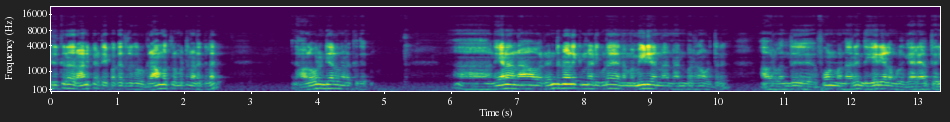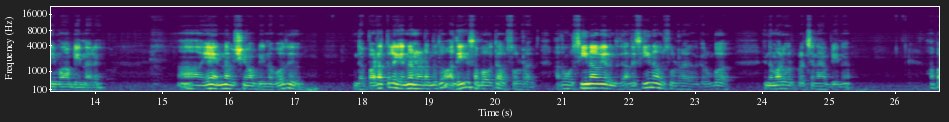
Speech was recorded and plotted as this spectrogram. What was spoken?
இருக்கிற ராணிப்பேட்டை பக்கத்தில் இருக்கிற ஒரு கிராமத்தில் மட்டும் நடக்கலை. இது ஆல் ஓவர் இந்தியாவில் நடக்குது. ஏன்னா நான் ரெண்டு நாளைக்கு முன்னாடி கூட நம்ம மீடியா நண்பர் தான் ஒருத்தர். அவர் வந்து ஃபோன் பண்ணார் இந்த ஏரியாவில் உங்களுக்கு யாரையாவது தெரியுமா? அப்படின்னாரு. ஏன் என்ன விஷயம் அப்படின்ன போது இந்த படத்தில் என்ன நடந்ததோ அதே சம்பவத்தை அவர் சொல்கிறார் அதுவும் ஒரு சீனாகவே இருந்தது. அந்த சீனை அவர் சொல்கிறார் எனக்கு ரொம்ப இந்த மாதிரி ஒரு பிரச்சனை அப்படின்னு. அப்போ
